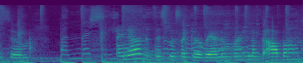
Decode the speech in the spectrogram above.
so I know that this was like a random version of the album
